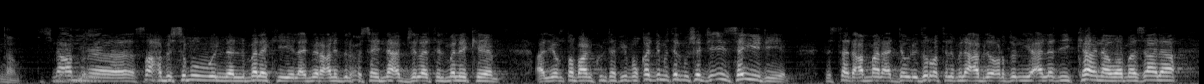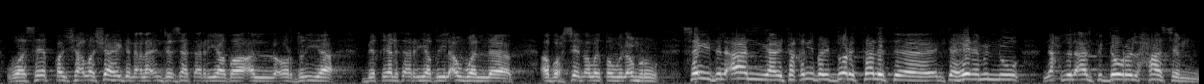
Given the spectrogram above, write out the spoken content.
نعم نعم آه، صاحب السمو الملكي الأمير علي بن الحسين نائب جلالة الملك اليوم طبعا كنت في مقدمة المشجعين سيدي في استاد عمان الدولي درة الملاعب الأردنية الذي كان وما زال وسيبقى إن شاء الله شاهدا على إنجازات الرياضة الأردنية بقيادة الرياضي الأول أبو حسين الله يطول عمره. سيد الآن يعني تقريبا الدور الثالث آه، انتهينا منه. نحن الآن في الدور الحاسم.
